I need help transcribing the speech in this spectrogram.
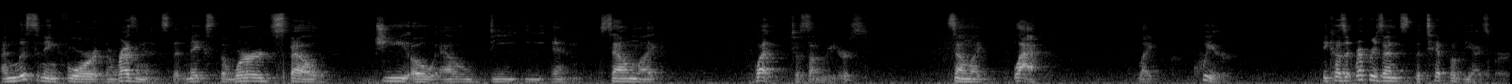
I'm listening for the resonance that makes the word spelled G O L D E N sound like white to some readers, sound like black, like queer, because it represents the tip of the iceberg.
